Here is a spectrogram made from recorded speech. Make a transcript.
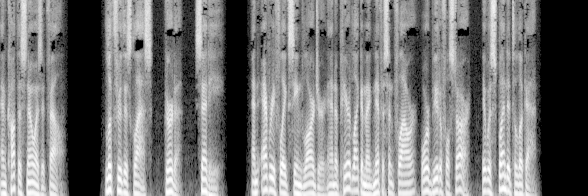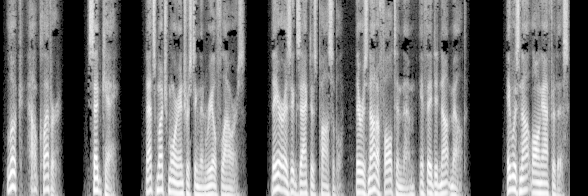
and caught the snow as it fell. Look through this glass, Gerda, said he and every flake seemed larger and appeared like a magnificent flower or beautiful star, it was splendid to look at. Look, how clever! said Kay. That's much more interesting than real flowers. They are as exact as possible, there is not a fault in them if they did not melt. It was not long after this,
